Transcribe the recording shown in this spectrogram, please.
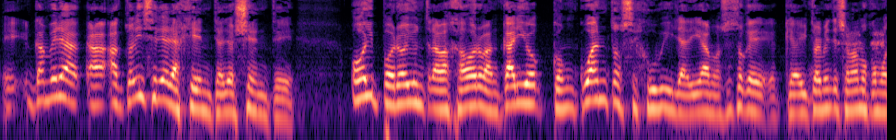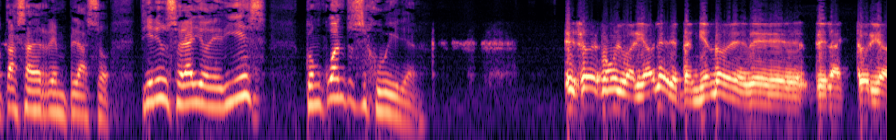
Eh, Gambera, actualícele a la gente, al oyente. Hoy por hoy un trabajador bancario, ¿con cuánto se jubila, digamos? Eso que, habitualmente llamamos como tasa de reemplazo. ¿Tiene un salario de 10? ¿Con cuánto se jubila? Eso es muy variable dependiendo de, la historia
